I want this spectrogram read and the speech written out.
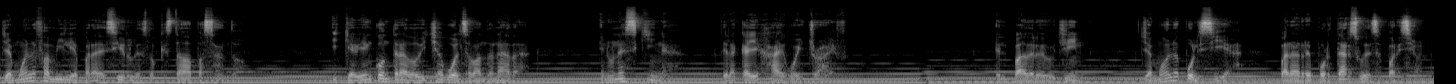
llamó a la familia para decirles lo que estaba pasando y que había encontrado dicha bolsa abandonada en una esquina de la calle Highway Drive. El padre de Eugene llamó a la policía para reportar su desaparición.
